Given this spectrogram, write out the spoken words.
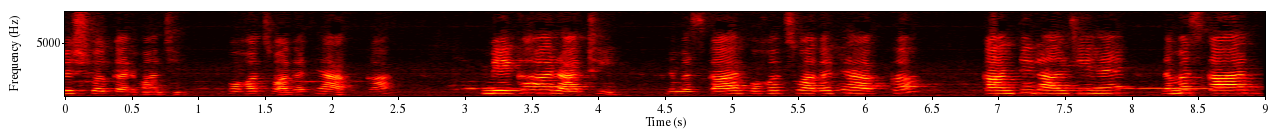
विश्वकर्मा जी, बहुत स्वागत है आपका। मेघा राठी, नमस्कार, बहुत स्वागत है आपका। कांति लाल जी हैं, नमस्कार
